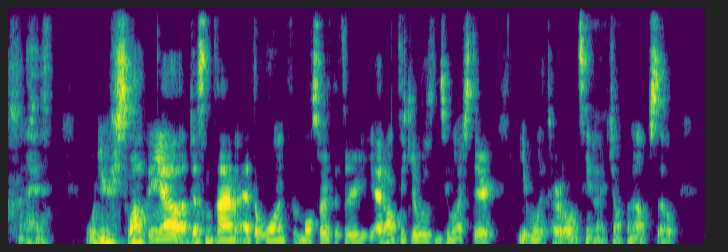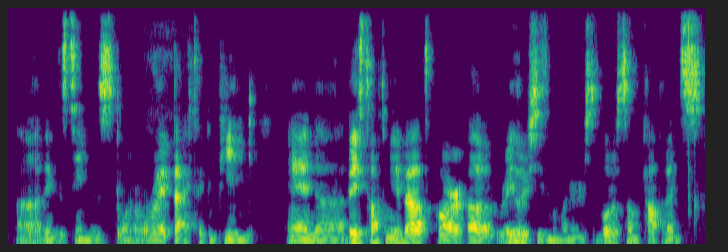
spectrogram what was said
when you're swapping out just in time at the one for Molstar at the three, I don't think you're losing too much there, even with Turtle and T-Mac jumping up. So uh, I think this team is going right back to competing. And uh, Base, talk to me about our uh, regular season winners. Vote of some confidence.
